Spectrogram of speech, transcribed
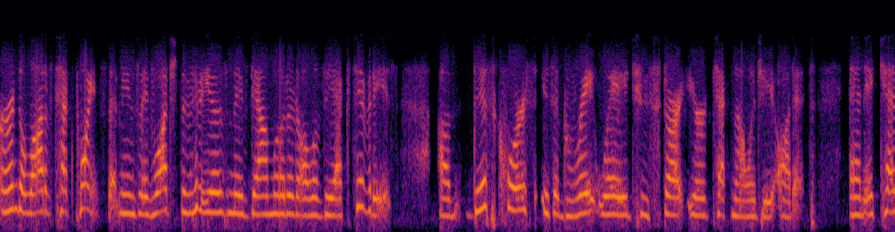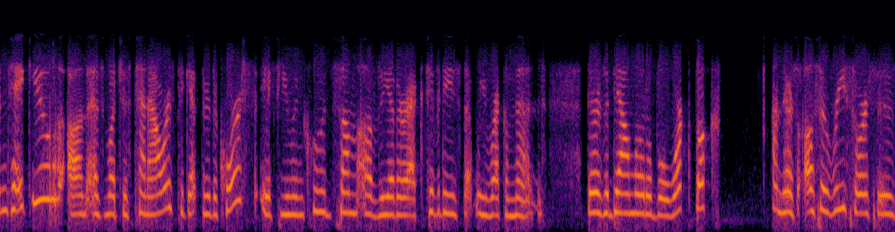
earned a lot of tech points. That means they've watched the videos and they've downloaded all of the activities. Um, this course is a great way to start your technology audit. And it can take you um, as much as 10 hours to get through the course if you include some of the other activities that we recommend. There's a downloadable workbook and there's also resources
